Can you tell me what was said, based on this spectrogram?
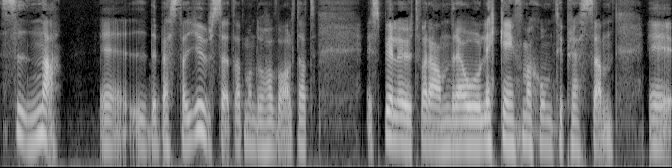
sina eh, i det bästa ljuset, att man då har valt att spela ut varandra och läcka information till pressen. Eh,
